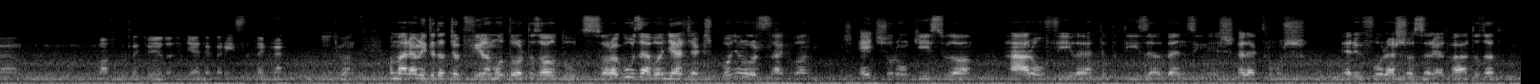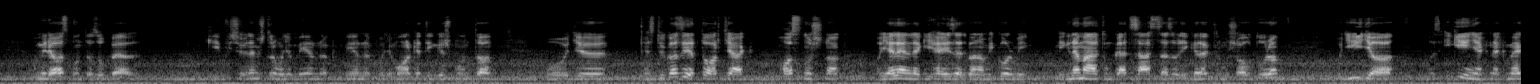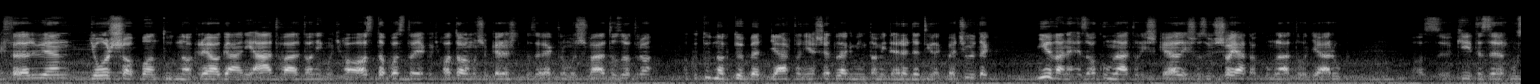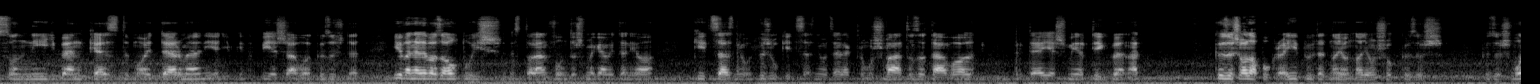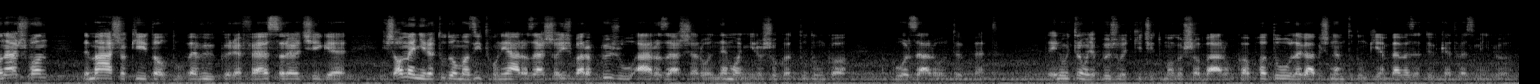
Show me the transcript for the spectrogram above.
azt mutatja, hogy odafigyeltek a részletekre. Így van. Ha már említed a többféle motort, az autót Szaragózában gyártják, Spanyolországban, és egy soron készül a háromféle, tehát a dízel, benzin és elektromos erőforrással szerelt változat, amire azt mondta az Opel képviselő, nem is tudom, hogy a mérnök, mérnök vagy a marketinges mondta, hogy ezt ők azért tartják hasznosnak a jelenlegi helyzetben, amikor még, még nem álltunk át 100% elektromos autóra, hogy így a, az igényeknek megfelelően gyorsabban tudnak reagálni, átváltani, hogyha azt tapasztalják, hogy hatalmas a kereslet az elektromos változatra, akkor tudnak többet gyártani esetleg, mint amit eredetileg becsültek. Nyilván ehhez akkumulátor is kell, és az ő saját akkumulátorgyáruk az 2024-ben kezd majd termelni, egyébként a PSA-val közös, tehát nyilván eleve az autó is, ez talán fontos megemlíteni a 208, Peugeot 208 elektromos változatával teljes mértékben, hát közös alapokra épült, tehát nagyon-nagyon sok közös, közös vonás van, de más a két autó vevőköre, felszereltsége, és amennyire tudom az itthoni árazása is, bár a Peugeot árazásáról nem annyira sokat tudunk, a, a Corzáról többet. De én úgy tudom, hogy a Peugeot egy kicsit magasabb áron kapható, legalábbis nem tudunk ilyen bevezető kedvezményről.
